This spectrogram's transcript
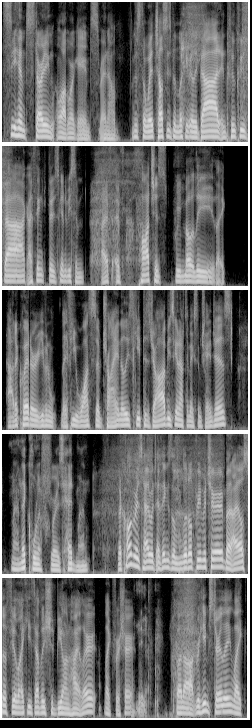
see him starting a lot more games right now. Just the way Chelsea's been looking really bad, and Kuku's back. I think there's going to be some. If, if Poch is remotely like adequate, or even if he wants to try and at least keep his job, he's going to have to make some changes. Man, they're calling for his head, man. They're calling for his head, which I think is a little premature, but I also feel like he definitely should be on high alert, like for sure. Yeah. But uh Raheem Sterling, like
